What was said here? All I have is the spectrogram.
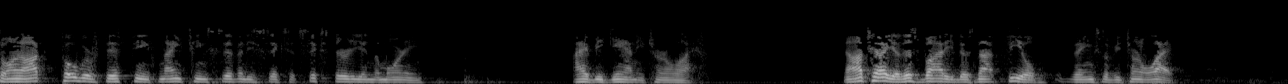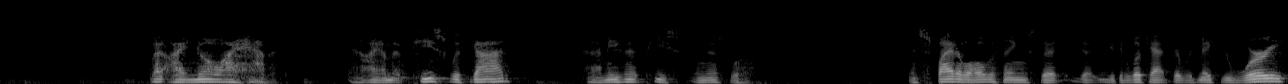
So on October 15th, 1976 at 6:30 in the morning, I began eternal life. Now I'll tell you this body does not feel things of eternal life. But I know I have it and I am at peace with God, and I'm even at peace in this world. In spite of all the things that, that you could look at that would make you worry,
